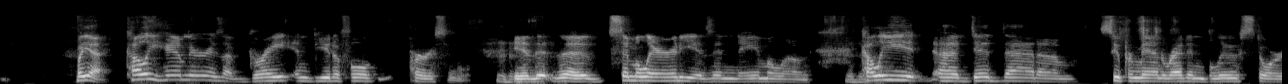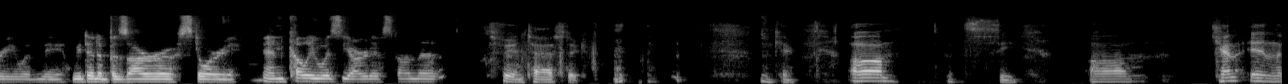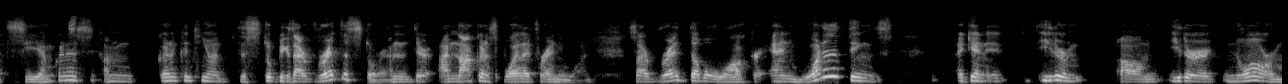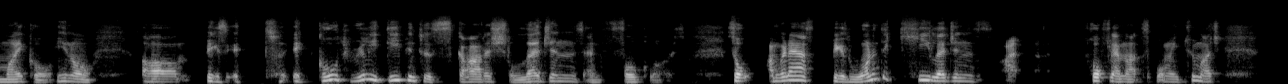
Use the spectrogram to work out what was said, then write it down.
but yeah, Cully Hamner is a great and beautiful person. Mhm. Yeah, the, the similarity is in name alone. Mhm. Cully uh, did that um, Superman Red and Blue story with me. We did a Bizarro story, and Cully was the artist on that. It's fantastic. Okay. Um, let's see. Um, can and let's see. I'm gonna s- I'm gonna continue on the story because I've read the story. I'm there. I'm not gonna spoil it for anyone. So I've read Double Walker, and one of the things, again, it, either um either Noah or Michael, you know, um, because it it goes really deep into Scottish legends and folklores. So I'm going to ask because one of the key legends, I, hopefully I'm not spoiling too much.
